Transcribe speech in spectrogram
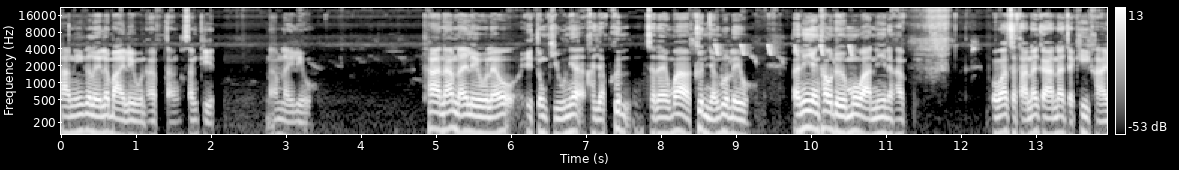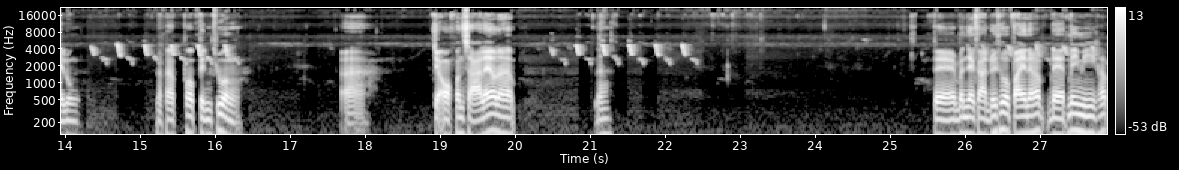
ทางนี้ก็เลยระบายเร็วนะครับทางสังเกตน้ำไหลเร็ว ถ้าน้ำไหลเร็วแล้วไอ้ตรงผิวเนี่ยขยับขึ้น แสดงว่าขึ้นอย่างรวดเร็ว อันนี้ยังเท่าเดิมเมื่อวานนี้นะครับ เพราะว่าสถานการณ์น่าจะคลี่คลายลงนะครับ เพราะเป็นช่วงจะออกพรรษาแล้วนะครับนะแต่บรรยากาศโดยทั่วไปนะครับ แดดไม่มีครับ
